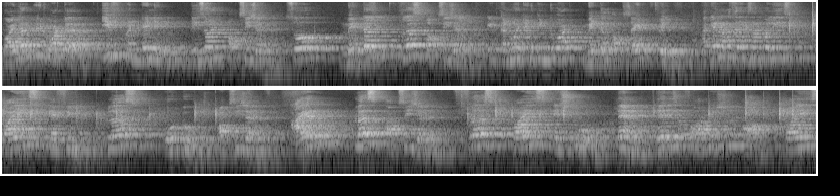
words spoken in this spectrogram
Boiler feed water if containing dissolved oxygen so metal plus oxygen it converted into what? Metal oxide film. Again another example is twice Fe plus O2 oxygen. Iron plus oxygen plus twice H2 then there is a formation of twice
